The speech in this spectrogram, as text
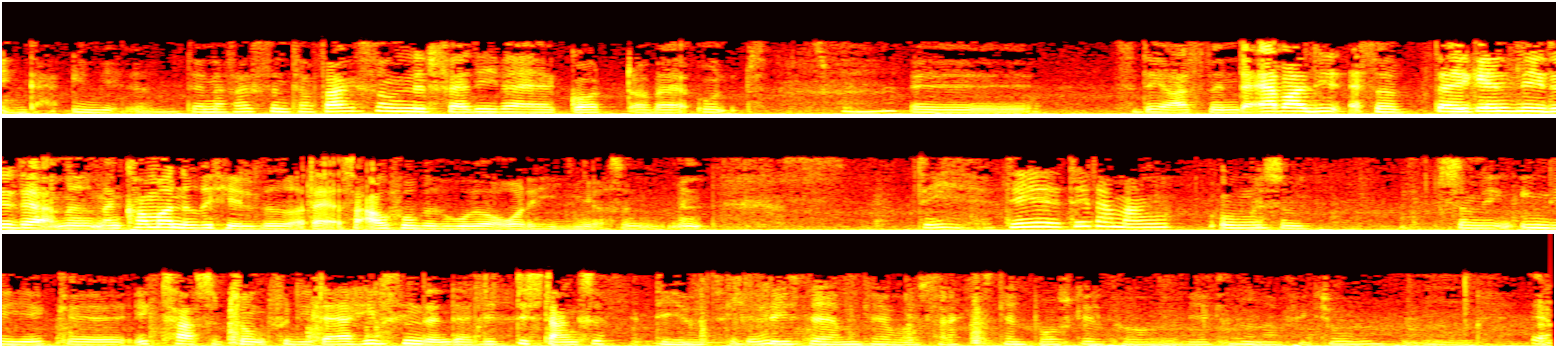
en gang imellem. Den, er faktisk, den tager faktisk sådan lidt fat i, hvad er godt og hvad er ondt. Spændende. Øh, så det er ret spændende. Der er bare lige, altså, der er igen lige det der med, man kommer ned i helvede, og der er altså afhugget hoved over det hele og sådan, men det, det, det er der mange unge, som, som egentlig ikke, øh, ikke tager så tungt, fordi der er hele tiden den der lidt distance. Det er jo de fleste af dem kan jo også sagtens kende forskel på virkeligheden og fiktionen. Mm. Ja.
